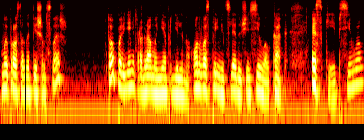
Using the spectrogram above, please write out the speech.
мы просто напишем слэш, то поведение программы не определено. Он воспримет следующий символ как escape символ.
